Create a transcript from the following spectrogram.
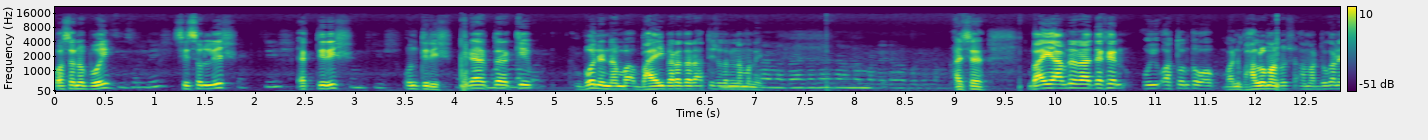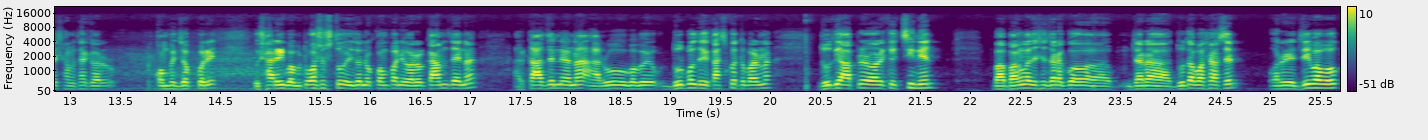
পঁচানব্বই, ছেচল্লিশ, একত্রিশ, উনত্রিশ। এটা আপনার কি বোনের নাম্বার? ভাই বেড়াদার আত্মীয় স্বজনের নাম্বার নেই আচ্ছা ভাই, আপনারা দেখেন, ওই অত্যন্ত মানে ভালো মানুষ। আমার দোকানের সামনে থাকে আর কোম্পানি জব করে। ওই শারীরিকভাবে একটু অসুস্থ, এই জন্য কোম্পানি ওর কাম দেয় না, আর কাজে নেয় না, আর ওভাবে দুর্বল থেকে কাজ করতে পারে না। যদি আপনারা ওরকে চিনেন, বা বাংলাদেশে যারা যারা দূতাবাস আছেন, ওর যেভাবে হোক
